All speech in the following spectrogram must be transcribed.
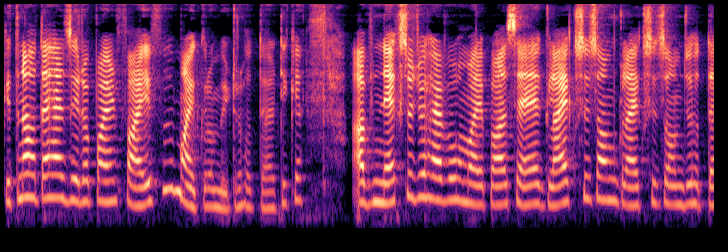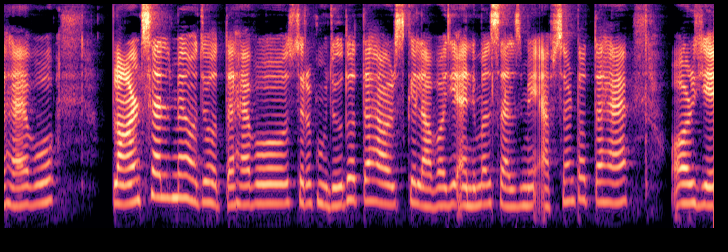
कितना होता है? ज़ीरो पॉइंट फाइव माइक्रोमीटर होता है, ठीक है? अब नेक्स्ट जो है, वो हमारे पास है ग्लाइक्सिसोम ग्लाइक्सिसोम जो होता है, वो प्लांट सेल में जो होता है, वो सिर्फ़ मौजूद होता है और इसके अलावा ये एनिमल सेल्स में एबसेंट होता है। और ये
